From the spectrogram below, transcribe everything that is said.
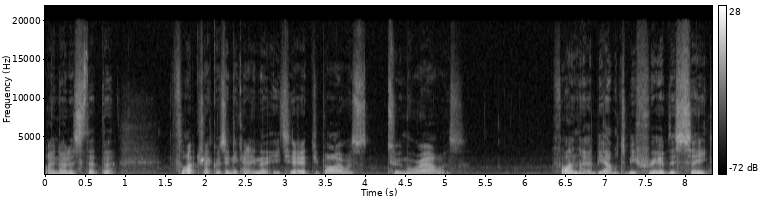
I noticed that the flight track was indicating that ETA at Dubai was two more hours. Finally, I'd be able to be free of this seat.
